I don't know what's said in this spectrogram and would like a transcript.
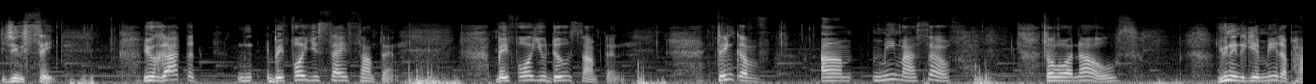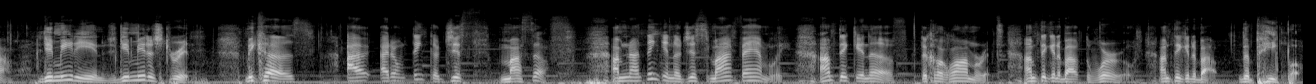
You see. You got to before you say something, before you do something, think of um, me myself. The Lord knows. You need to give me the power, give me the energy, give me the strength, because I, I don't think of just myself. I'm not thinking of just my family. I'm thinking of the conglomerates. I'm thinking about the world. I'm thinking about the people.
